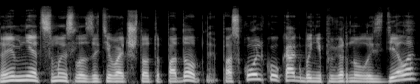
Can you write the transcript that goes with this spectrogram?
Но им нет смысла затевать что-то подобное, поскольку, как бы ни повернулось дело,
